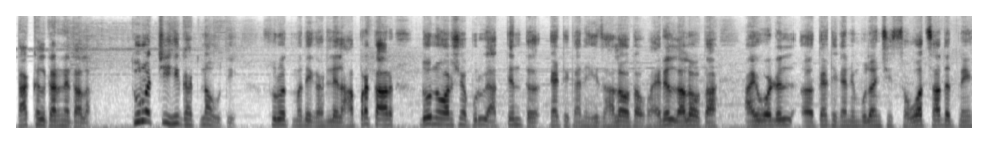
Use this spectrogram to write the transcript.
दाखल करण्यात आला. सुरतची ही घटना होती. सुरतमध्ये घडलेला हा प्रकार दोन वर्षापूर्वी अत्यंत त्या ठिकाणी हे झाला होता व्हायरल झाला होता. आईवडील त्या ठिकाणी मुलांशी संवाद साधत नाही.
